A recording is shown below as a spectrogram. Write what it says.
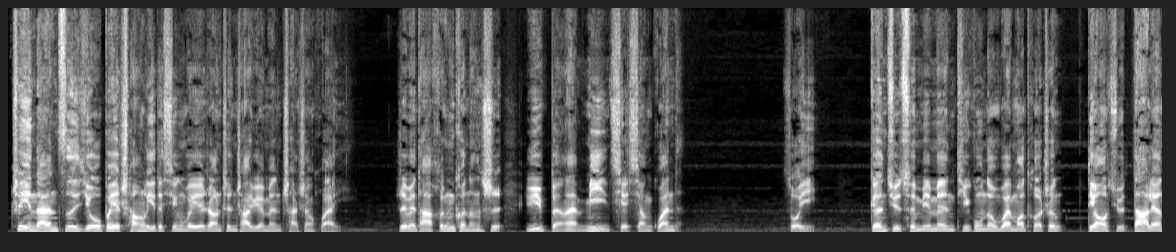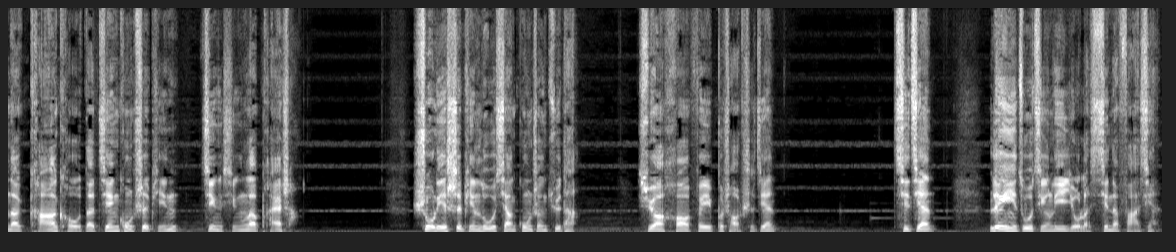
这一男子有悖常理的行为让侦查员们产生怀疑，认为他很可能是与本案密切相关的，所以。根据村民们提供的外貌特征，调取大量的卡口的监控视频进行了排查。梳理视频录像工程巨大，需要耗费不少时间。期间，另一组警力有了新的发现。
